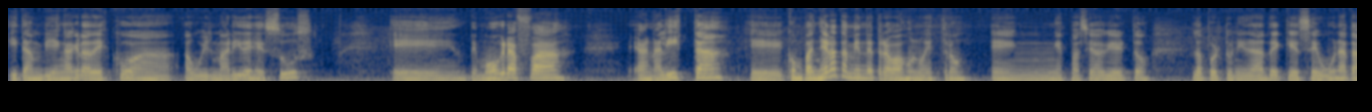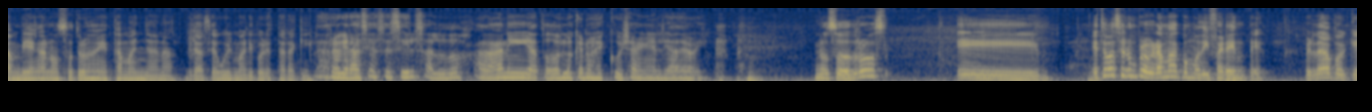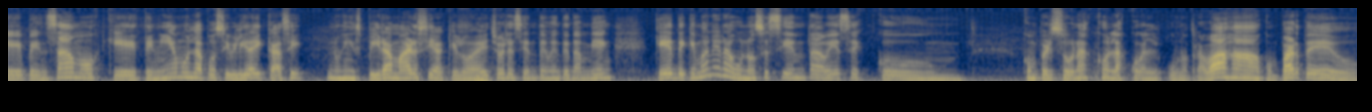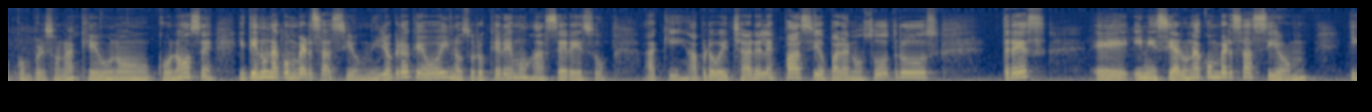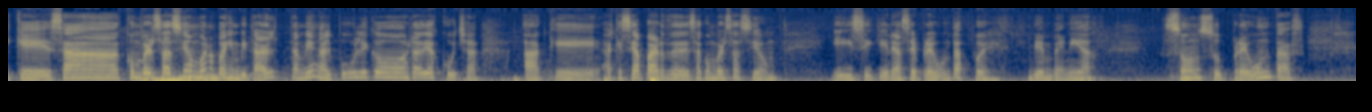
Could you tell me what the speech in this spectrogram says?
Y también agradezco a, a Wilmary de Jesús, eh, demógrafa, analista, eh, compañera también de trabajo nuestro en Espacios Abiertos la oportunidad de que se una también a nosotros en esta mañana. Gracias, Wilmary, por estar aquí. Claro, gracias, Cecil. Saludos a Dani y a todos los que nos escuchan en el día de hoy. Nosotros, eh, este va a ser un programa como diferente, ¿verdad? Porque pensamos que teníamos la posibilidad y casi nos inspira Marcia, que lo ha hecho recientemente también, que de qué manera uno se sienta a veces con con personas con las cuales uno trabaja, o comparte, o con personas que uno conoce y tiene una conversación. Y yo creo que hoy nosotros queremos hacer eso aquí, aprovechar el espacio para nosotros tres eh, iniciar una conversación y que esa conversación, bueno, pues invitar también al público Radio Escucha a que, a que sea parte de esa conversación y si quiere hacer preguntas, pues bienvenida son sus preguntas.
